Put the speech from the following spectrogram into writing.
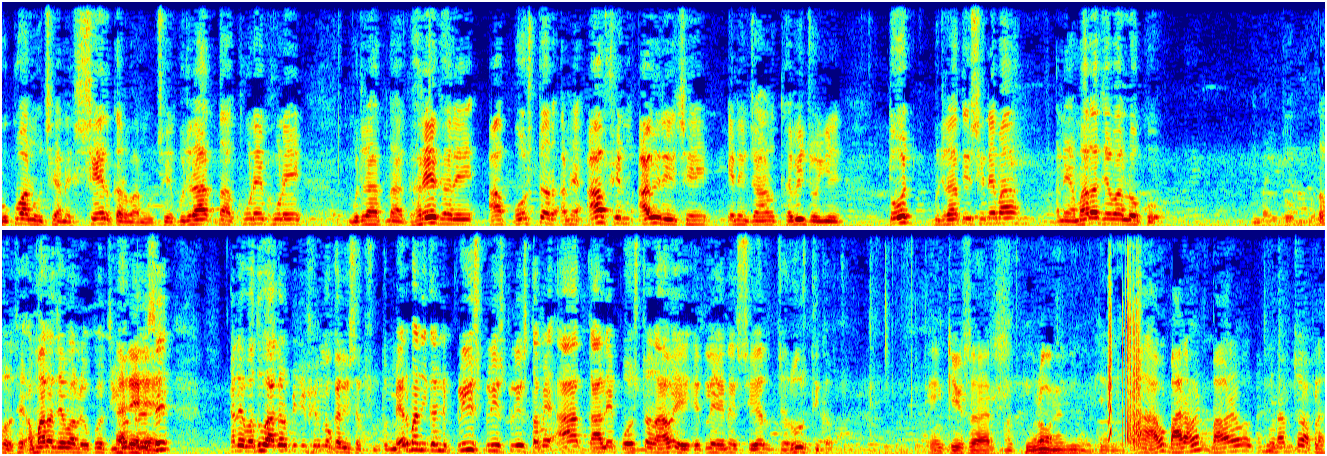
મૂકવાનું છે અને શેર કરવાનું છે. ગુજરાતના ખૂણે ખૂણે ગુજરાતના ઘરે ઘરે આ પોસ્ટર અને આ ફિલ્મ આવી રહી છે એની જાણ થવી જોઈએ. તો જ ગુજરાતી સિનેમા અને અમારા જેવા લોકો બરાબર છે અમારા જેવા લોકો જીવન રહેશે અને વધુ આગળ બીજી ફિલ્મો કરી શકશું. તો મહેરબાની કરીને પ્લીઝ પ્લીઝ પ્લીઝ તમે આ કાલે પોસ્ટર આવે એટલે એને શેર જરૂરથી કરજો. થેન્ક યુ સર હા આવો બાર હોય બાર થોડા આપણે?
